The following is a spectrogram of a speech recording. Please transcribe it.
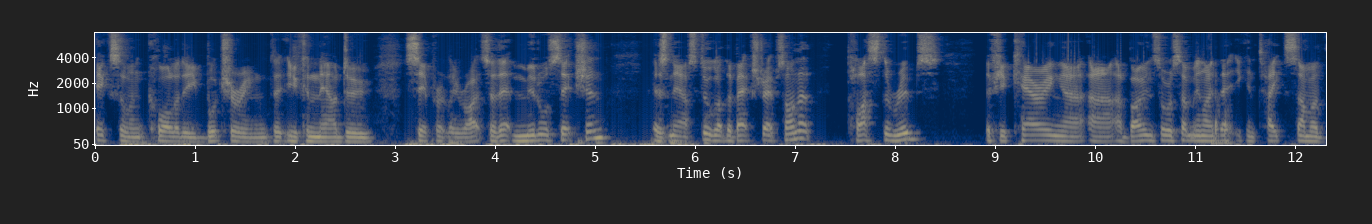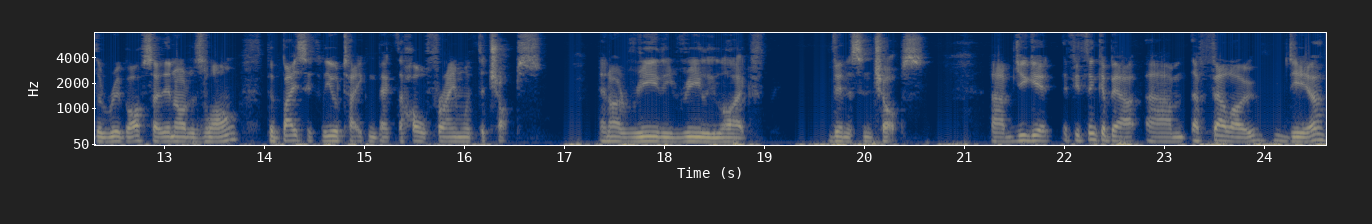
excellent quality butchering that you can now do separately, right? So that middle section is now still got the back straps on it, plus the ribs. If you're carrying a, a- bone saw or something like that, you can take some of the rib off so they're not as long. But basically, you're taking back the whole frame with the chops. And I really, really like venison chops. Um, you get, if you think about um, a fallow deer,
